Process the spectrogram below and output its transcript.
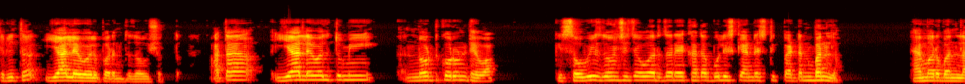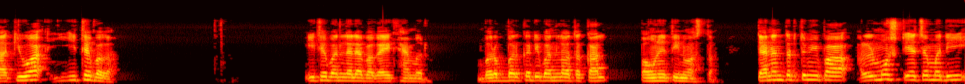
तर इथं या लेवल पर्यंत जाऊ शकतं. आता या लेवल तुम्ही नोट करून ठेवा की सव्वीस दोनशेच्या वर जर एखादा बुलिश कॅन्डलस्टिक पॅटर्न बनला हॅमर बनला किंवा इथे बघा इथे बनलेला आहे बघा एक हॅमर बरोबर कधी बनला होता काल? पावणे तीन वाजता. त्यानंतर तुम्ही पहा ऑलमोस्ट याच्यामध्ये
